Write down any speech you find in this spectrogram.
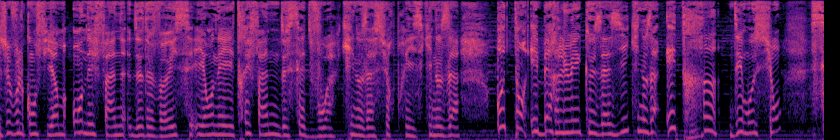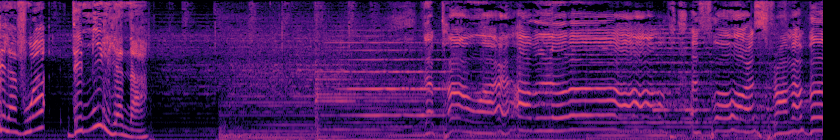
je vous le confirme, on est fan de The Voice et on est très fan de cette voix qui nous a surprise, qui nous a autant éberlué que Zazie, qui nous a étreint d'émotion. C'est la voix d'Emiliana. the on a boat.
